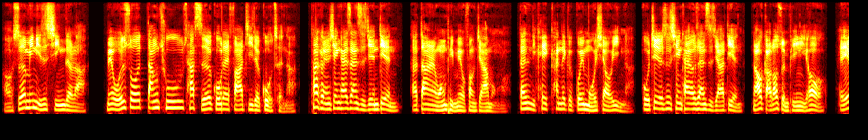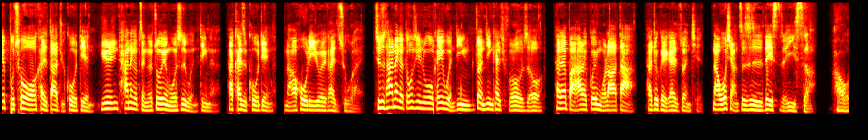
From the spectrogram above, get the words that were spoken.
哦，十二 mini 是新的啦。没有，我是说当初它十二锅在发机的过程啊。他可能先开三十间店啊，当然王品没有放加盟哦，但是你可以看那个规模效应啊。我记得是先开二三十家店，然后搞到水平以后，哎，不错哦，开始大举扩店，因为他那个整个作业模式稳定了，他开始扩店，然后获利就会开始出来。就是他那个东西如果可以稳定赚进 cash flow 的时候，他再把他的规模拉大，他就可以开始赚钱。那我想这是类似的意思了。好，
